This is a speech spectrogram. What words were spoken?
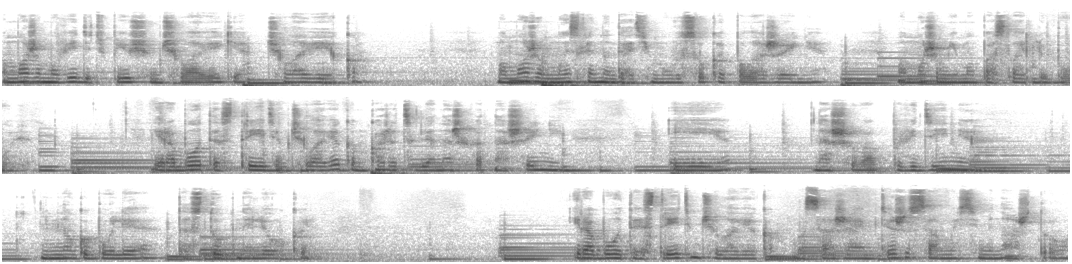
Мы можем увидеть в пьющем человеке человека. Мы можем мысленно дать ему высокое положение. Мы можем ему послать любовь. И работа с третьим человеком кажется для наших отношений и нашего поведения немного более доступной, легкой. И работая с третьим человеком, мы сажаем те же самые семена, что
